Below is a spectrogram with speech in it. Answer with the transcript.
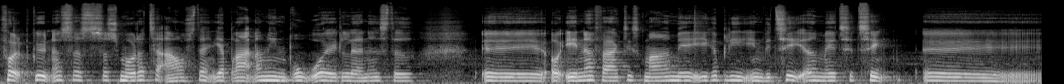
folk begynder så, så småt at tage afstand. Jeg brænder mine broer et eller andet sted. Øh, og ender faktisk meget med ikke at blive inviteret med til ting. Øh,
